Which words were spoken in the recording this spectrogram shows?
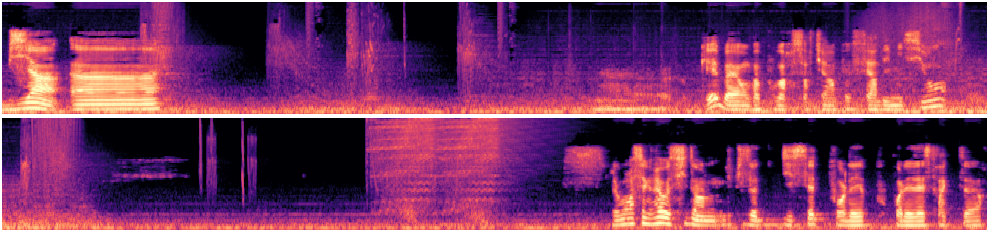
Bien. Euh... Ok, ben on va pouvoir sortir un peu faire des missions. Je me renseignerai aussi dans l'épisode 17 pour les, pour les extracteurs.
